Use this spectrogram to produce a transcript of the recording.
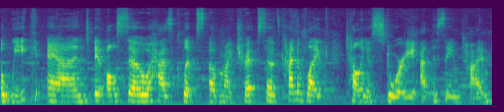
a week and it also has clips of my trip. So it's kind of like telling a story at the same time.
